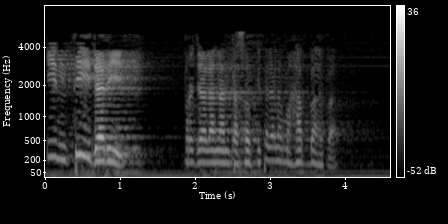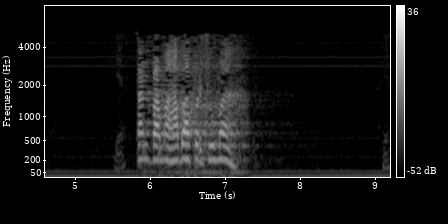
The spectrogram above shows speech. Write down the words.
Inti dari perjalanan tasawuf kita adalah mahabbah, Pak. Ya. Tanpa mahabbah percuma. Ya.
